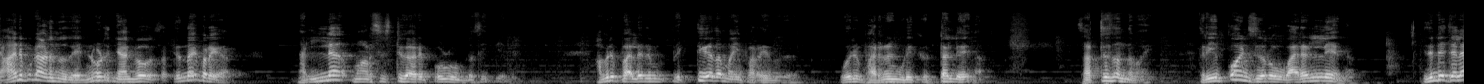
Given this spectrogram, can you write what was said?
ഞാനിപ്പോൾ കാണുന്നത് എന്നോട് ഞാനിപ്പോൾ സത്യമായി പറയാം. നല്ല മാർക്സിസ്റ്റുകാർ ഇപ്പോഴും ഉണ്ട് സി പി എമ്മിൽ. അവർ പലരും വ്യക്തിഗതമായി പറയുന്നത് ഒരു ഭരണം കൂടി കിട്ടല്ലേ എന്നാണ് സത്യസന്ധമായി. ത്രീ പോയിന്റ് സീറോ വരല്ലേ എന്ന്. ഇതിന്റെ ചില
